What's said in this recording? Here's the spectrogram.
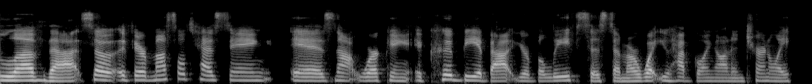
Love that. So, if your muscle testing is not working, it could be about your belief system or what you have going on internally.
